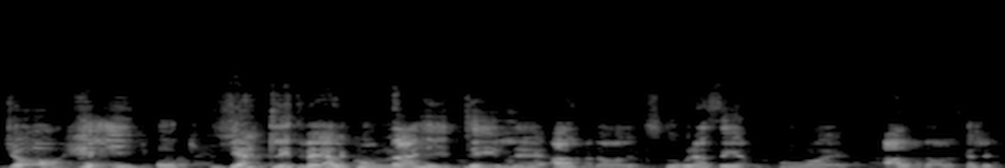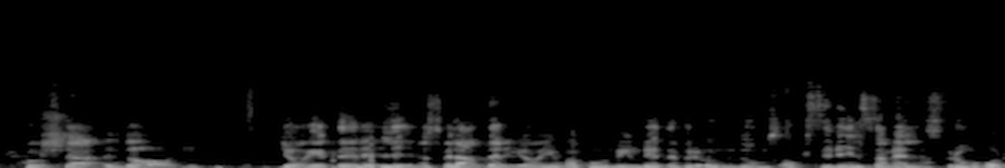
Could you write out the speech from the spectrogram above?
Ja, hej och hjärtligt välkomna hit till eh, Almedalens stora scen på eh, Almedalens kanske första dag. Jag heter Linus Velander. Jag jobbar på Myndigheten för ungdoms och civilsamhällsfrågor,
